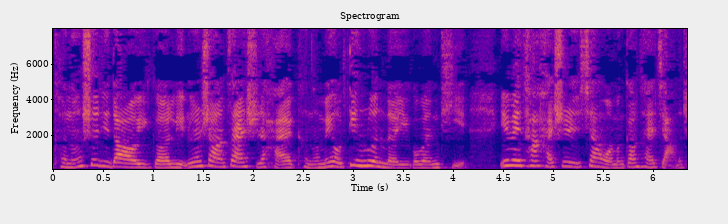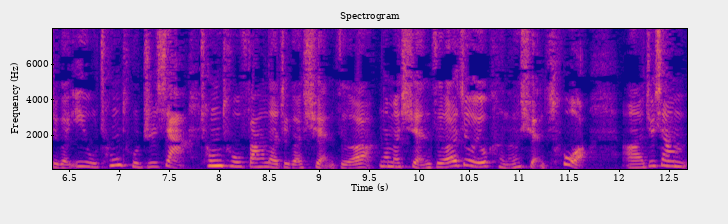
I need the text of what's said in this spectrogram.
可能涉及到一个理论上暂时还可能没有定论的一个问题，因为它还是像我们刚才讲的这个义务冲突之下，冲突方的这个选择，那么选择就有可能选错啊。就像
